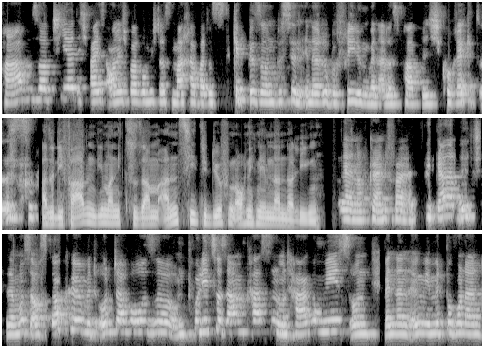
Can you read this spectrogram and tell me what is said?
Farben sortiert. Ich weiß auch nicht, warum ich das mache, aber das gibt mir so ein bisschen innere Befriedigung, wenn alles farblich korrekt ist. Also die Farben, die man nicht zusammen anzieht, die dürfen auch nicht nebeneinander liegen. Ja, auf keinen Fall. Gar nicht. Da muss auch Socke mit Unterhose und Pulli zusammenpassen und Haargummis. Und wenn dann irgendwie Mitbewohner ein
